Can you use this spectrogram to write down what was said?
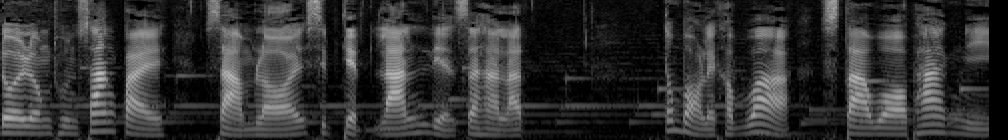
โดยลงทุนสร้างไป 317 ล้านเหรียญสหรัฐ ต้องบอกเลยครับว่า Star Wars ภาคนี้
